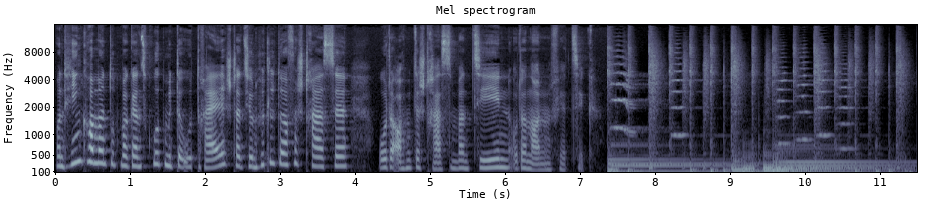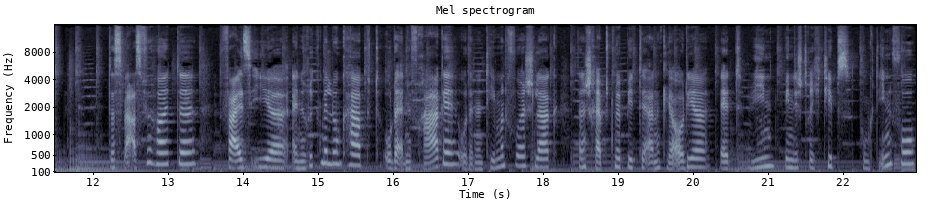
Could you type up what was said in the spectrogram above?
Und hinkommen tut man ganz gut mit der U3 Station Hütteldorfer Straße oder auch mit der Straßenbahn 10 oder 49. Das war's für heute. Falls ihr eine Rückmeldung habt oder eine Frage oder einen Themenvorschlag, dann schreibt mir bitte an claudia.wien-tipps.info.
